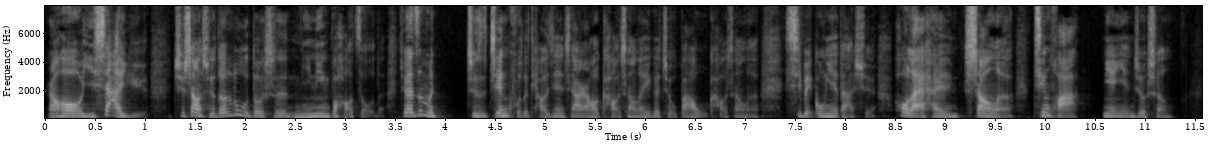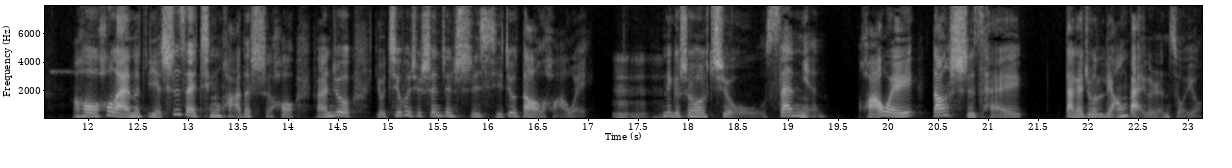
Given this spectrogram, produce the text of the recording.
然后一下雨去上学的路都是泥泞不好走的，就在这么就是艰苦的条件下，然后考上了一个九八五，考上了西北工业大学，后来还上了清华念研究生。然后后来呢，也是在清华的时候，反正就有机会去深圳实习，就到了华为。嗯嗯嗯，那个时候九三年，华为当时才大概就两百个人左右，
